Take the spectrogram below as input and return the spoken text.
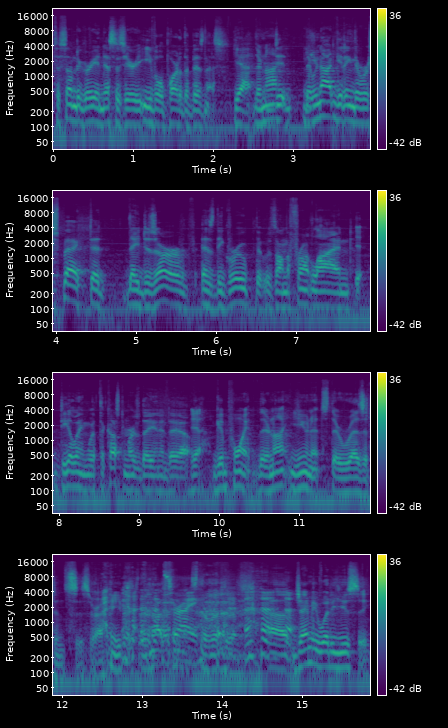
to some degree a necessary evil part of the business. Yeah, they're not. Did, they were not getting the respect that they deserved as the group that was on the front line yeah. dealing with the customers day in and day out. Yeah, good point. They're not units; they're residences, right? That's right. They're Uh, Jamie, what do you see?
